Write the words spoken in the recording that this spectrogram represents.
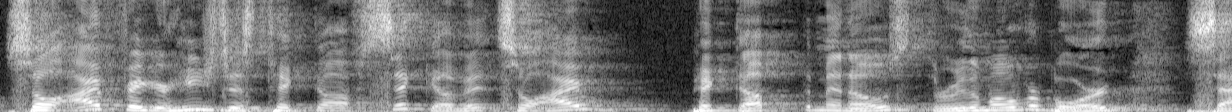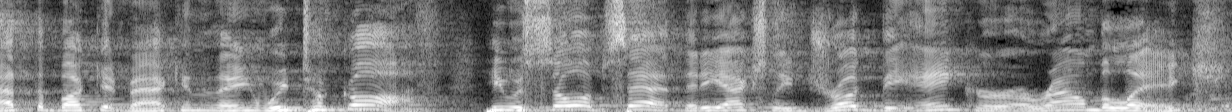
So I figure he's just ticked off, sick of it. So I picked up the minnows, threw them overboard, sat the bucket back in the thing, and we took off. He was so upset that he actually drugged the anchor around the lake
